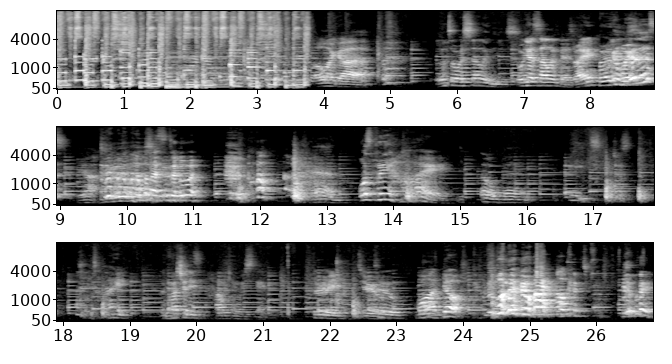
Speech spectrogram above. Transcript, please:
Oh my god. So we're selling these. We're just selling this, right? We're gonna wear this? Yeah. Let's do it. Man. What's pretty high? Oh man. It's just so tight. The question is, how can we stand? Three, two, two, one, go! Wait, why? How can Wait,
